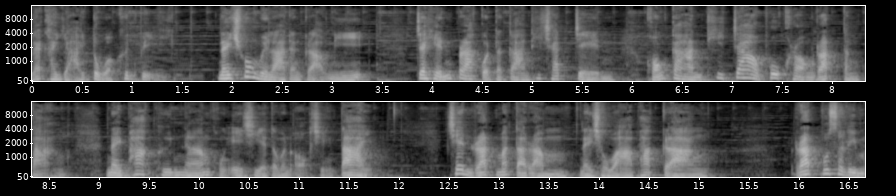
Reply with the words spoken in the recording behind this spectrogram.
และขยายตัวขึ้นไปอีก ในช่วงเวลาดังกล่าวนี้ จะเห็นปรากฏการณ์ที่ชัดเจนของการที่เจ้าผู้ครองรัฐต่างๆ ในภาคพื้นน้ำของเอเชียตะวันออกเฉียงใต้ เช่น รัฐมัตตารัมในชวาภาคกลาง รัฐมุสลิม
